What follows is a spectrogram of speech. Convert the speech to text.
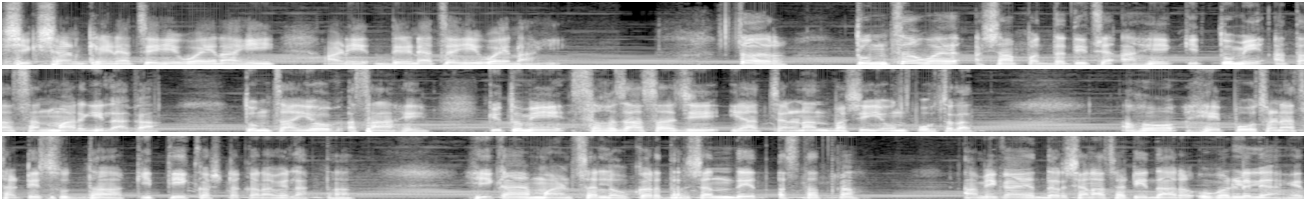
शिक्षण घेण्याचेही वय नाही आणि देण्याचेही वय नाही. तर तुमचं वय अशा पद्धतीचे आहे की तुम्ही आता सन्मार्गी लागा. तुमचा योग असा आहे की तुम्ही सहजासहजी या चरणांपाशी येऊन पोचलात अहो हे पोचण्यासाठी सुद्धा किती कष्ट करावे लागतात. ही काय माणसं लवकर दर्शन देत असतात का? आम्ही काय दर्शनासाठी दारं उघडलेली आहेत?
